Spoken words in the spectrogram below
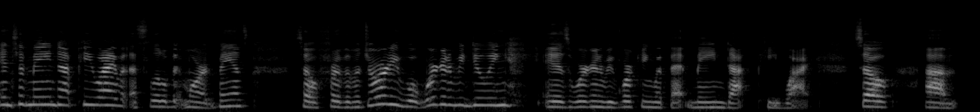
into main.py, but that's a little bit more advanced. So for the majority of what we're going to be doing is we're going to be working with that main.py. So um,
